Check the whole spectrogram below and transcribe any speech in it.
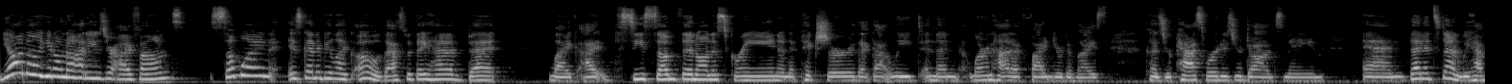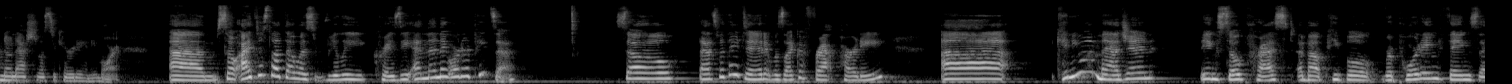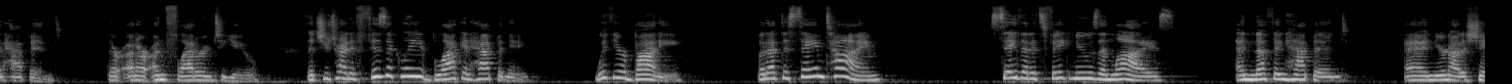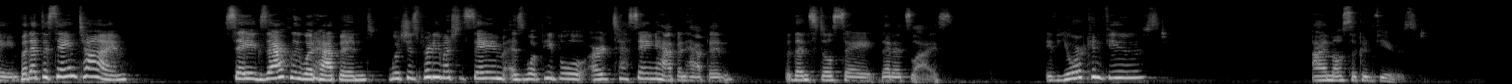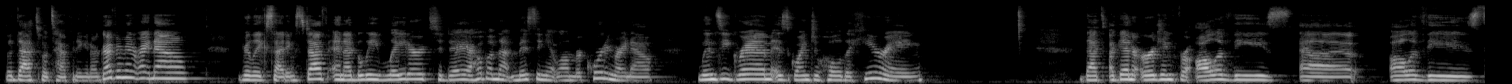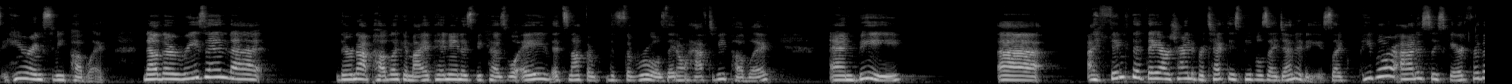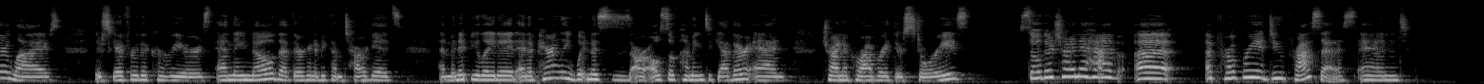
y'all know you don't know how to use your iphones. Someone is going to be like, oh, that's what they have, bet. Like, I see something on a screen and a picture that got leaked, and then learn how to find your device because your password is your dog's name. And then it's done. We have no national security anymore. Um, so I just thought that was really crazy. And then they ordered pizza. So that's what they did. It was like a frat party. Uh, can you imagine being so pressed about people reporting things that happened that are unflattering to you that you try to physically block it happening with your body, but at the same time say that it's fake news and lies and nothing happened and you're not ashamed. But at the same time, say exactly what happened, which is pretty much the same as what people are t- saying happened happened, but then still say that it's lies. If you're confused, I'm also confused. But that's what's happening in our government right now. Really exciting stuff. And I believe later today, I hope I'm not missing it while I'm recording right now, Lindsey Graham is going to hold a hearing that's again urging for all of these uh, all of these hearings to be public. Now, the reason that they're not public, in my opinion, is because well, a it's not the it's the rules; they don't have to be public, and b, uh, I think that they are trying to protect these people's identities. Like people are honestly scared for their lives, they're scared for their careers, and they know that they're going to become targets and manipulated. And apparently, witnesses are also coming together and trying to corroborate their stories. So they're trying to have a appropriate due process and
